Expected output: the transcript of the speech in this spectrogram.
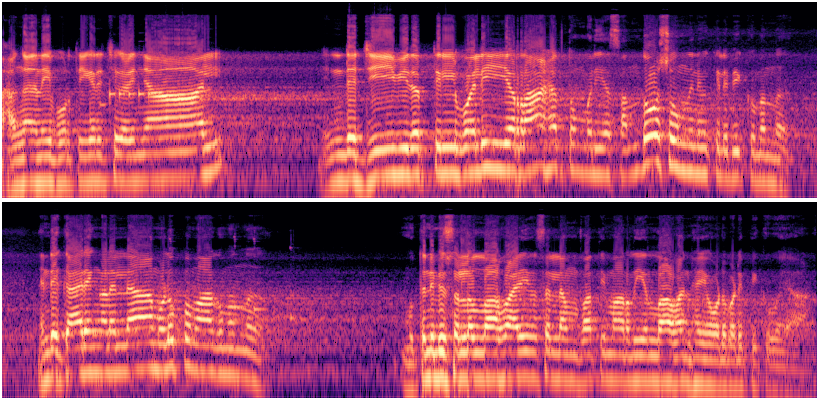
അങ്ങനെ നീ പൂർത്തീകരിച്ചു കഴിഞ്ഞാൽ നിന്റെ ജീവിതത്തിൽ വലിയ റാഹത്തും വലിയ സന്തോഷവും നിനക്ക് ലഭിക്കുമെന്ന്. നിന്റെ കാര്യങ്ങളെല്ലാം എളുപ്പമാകുമെന്ന് മുത്തനബി സല്ലാഹു അലൈഹി വസല്ലം ഫാത്തിമ റളിയല്ലാഹു അൻഹയോട് പഠിപ്പിക്കുകയാണ്.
